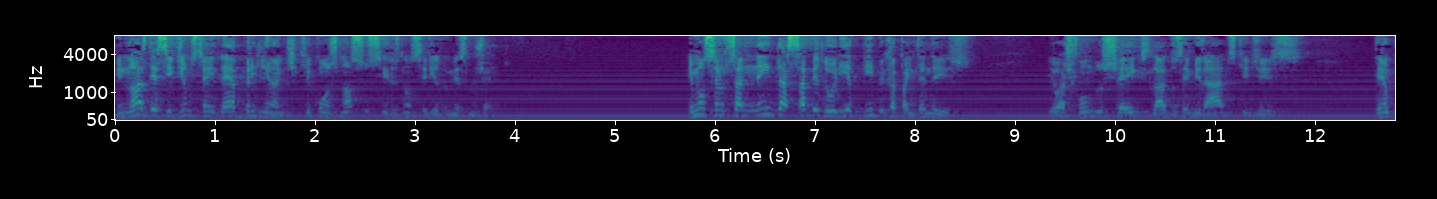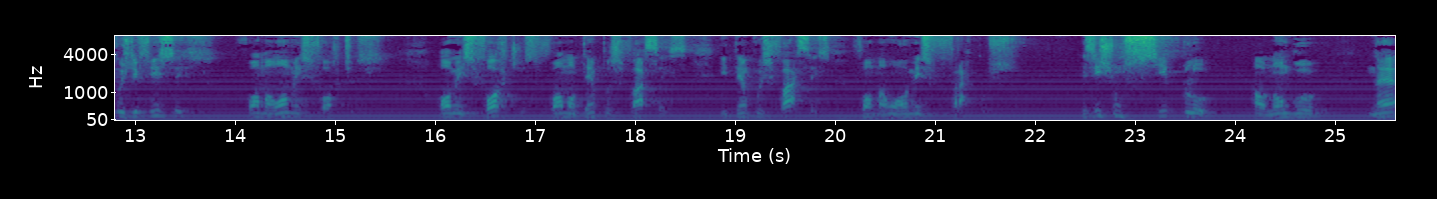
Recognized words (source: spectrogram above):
E nós decidimos ter uma ideia brilhante que com os nossos filhos não seria do mesmo jeito. Irmão, você não precisa nem da sabedoria bíblica para entender isso. Eu acho que foi um dos sheiks lá dos Emirados que diz: tempos difíceis formam homens fortes, homens fortes formam tempos fáceis, e tempos fáceis formam homens fracos. Existe um ciclo ao longo né,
